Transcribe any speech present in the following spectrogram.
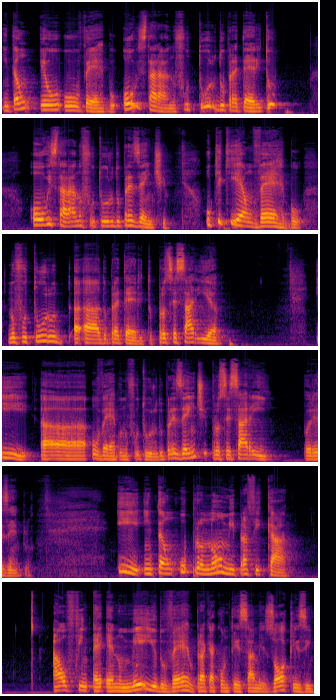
Então, eu, o verbo ou estará no futuro do pretérito ou estará no futuro do presente. O que, que é um verbo no futuro uh, uh, do pretérito? Processaria. E uh, o verbo no futuro do presente, processarei, por exemplo. E então o pronome para ficar ao fim, é, é no meio do verbo para que aconteça a mesóclise,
